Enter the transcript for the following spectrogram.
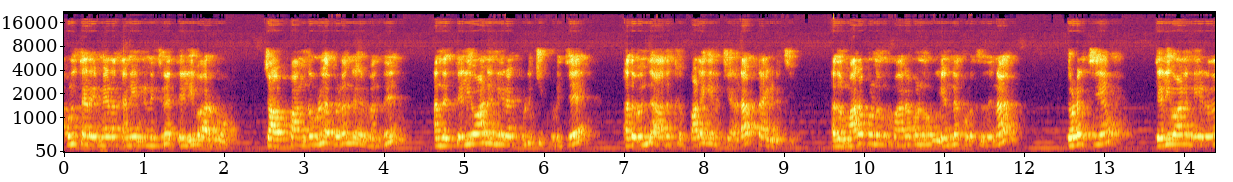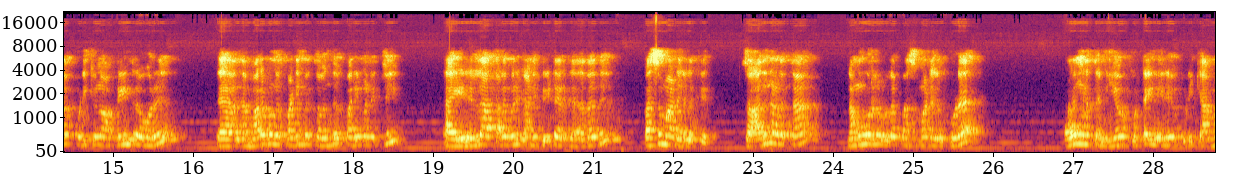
புல்தரை மேல தண்ணி நின்னுச்சுன்னா தெளிவா இருக்கும். சோ அப்ப அங்க உள்ள விலங்குகள் வந்து அந்த தெளிவான நீரை குடிச்சு குடிச்சு அது வந்து அதுக்கு பழகிருச்சு அடாப்ட் ஆகிடுச்சு. அது மரபணு மரபணு என்ன கொடுத்ததுன்னா தொடர்ச்சியா தெளிவான நீரை தான் குடிக்கணும் அப்படின்ற ஒரு அஹ், அந்த மரபணு படிமத்தை வந்து பரிமணிச்சு அஹ், எல்லா தலைமுறைக்கும் அனுப்பிக்கிட்டே இருக்கு. அதாவது பசுமாடுகளுக்கு. ஸோ அதனால தான் நம்ம ஊர்ல உள்ள பசுமாடுகள் கூட பழங்கின தண்ணியோ குட்டை நீரையோ குடிக்காம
